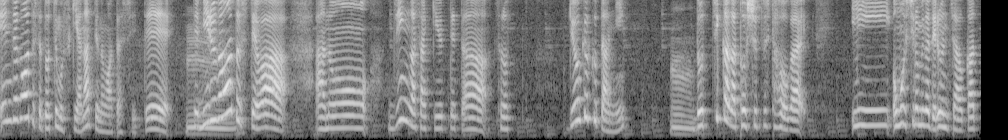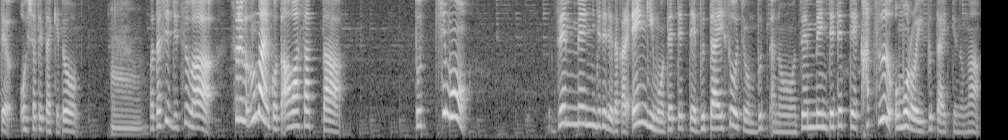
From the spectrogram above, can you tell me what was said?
演者側としてはどっちも好きやなっていうのが私ででうん。見る側としてはあのージンがさっき言ってたその両極端にうん。どっちかが突出した方がいい面白みが出るんちゃうかっておっしゃってたけどうん。私実はそれがうまいこと合わさったどっちも全面に出ててだから演技も出てて舞台装置もぶあの全面に出ててかつおもろい舞台っていうのが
